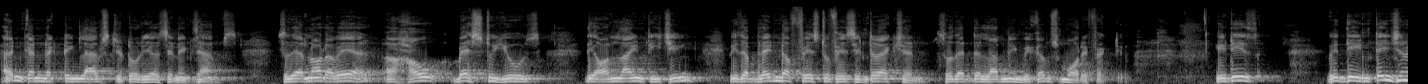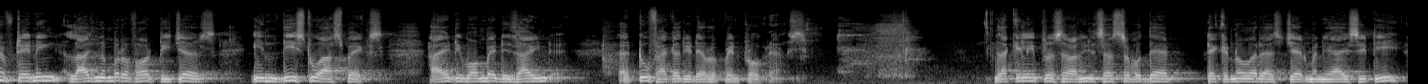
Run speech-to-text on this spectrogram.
and conducting labs, tutorials, and exams. So they are not aware how best to use the online teaching with a blend of face-to-face interaction so that the learning becomes more effective. It is with the intention of training a large number of our teachers in these two aspects, IIT Bombay designed uh, two faculty development programs. Luckily, Professor Anil Sahasrabudhe had taken over as chairman AICTE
